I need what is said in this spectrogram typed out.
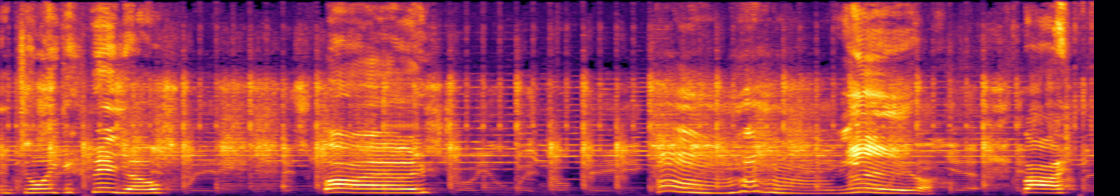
enjoyed this video. Bye. Mm, yeah. Bye.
